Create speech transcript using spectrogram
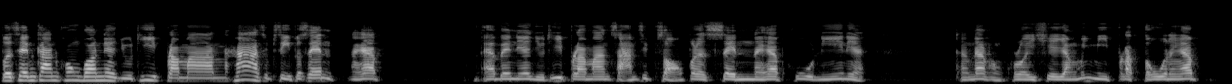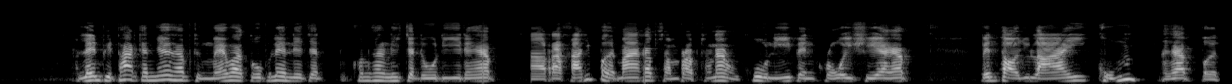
เปอร์เซ็นต์การครองบอลเนี่ยอยู่ที่ประมาณ 54%นะครับแอลเบเนียอยู่ที่ประมาณ 32%นะครับคู่นี้เนี่ยทางด้านของโครเอเชียยังไม่มีประตูนะครับ เล่นผิดพลาดกันเยอะครับ ถึงแม้ว่าตัวผู้เล่นเนี่ยจะค่อนข้างที่จะดูดีนะครับราคาที่เปิดมาครับสำหรับทางด้านของคู่นี้เป็นโครเอเชียครับ เป็นต่ออยู่หลายขุมนะครับ เปิด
